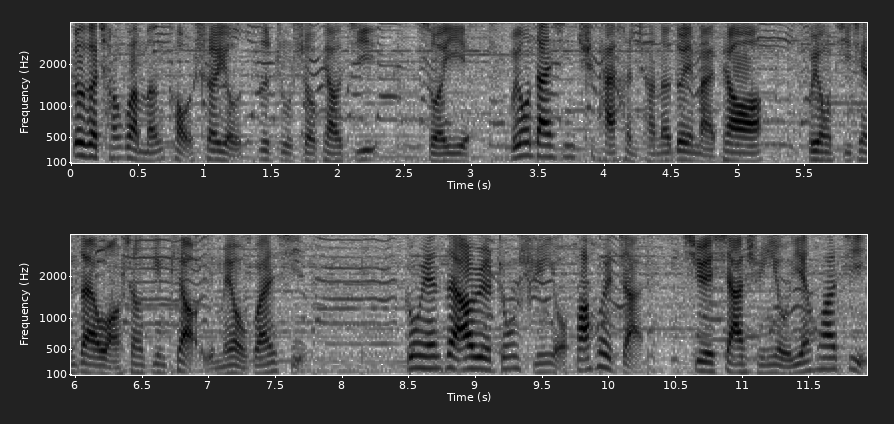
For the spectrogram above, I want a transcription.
各个场馆门口设有自助售票机，所以不用担心去排很长的队买票哦。不用提前在网上订票也没有关系。公园在二月中旬有花卉展，七月下旬有烟花季。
